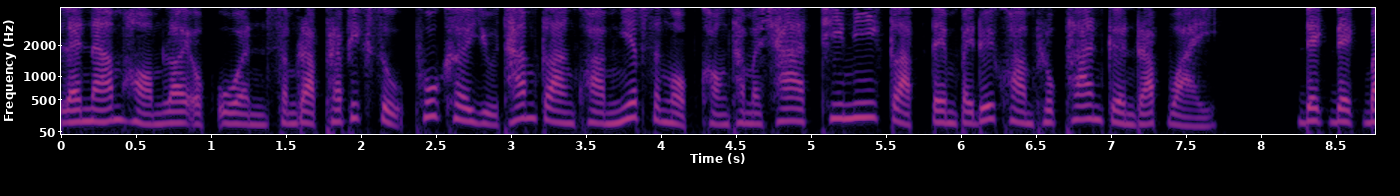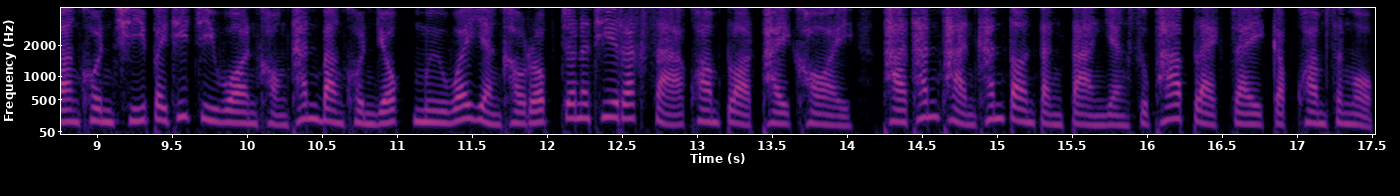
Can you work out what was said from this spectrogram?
และน้ำหอมลอยอบอวนสำหรับพระภิกษุผู้เคยอยู่ท่ามกลางความเงียบสงบของธรรมชาติที่นี่กลับเต็มไปด้วยความพลุกพล่านเกินรับไหว เด็กๆ บางคนชี้ไปที่จีวรของท่านบางคนยกมือไหว้อย่างเคารพเจ้าหน้าที่รักษาความปลอดภัยคอย พาท่านผ่านขั้นตอนต่างๆ อย่างสุภาพแปลกใจกับความสงบ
